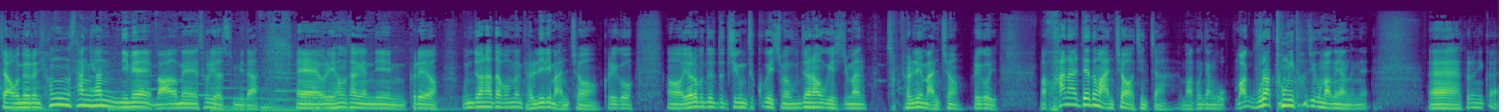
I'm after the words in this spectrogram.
자, 오늘은 형상현님의 마음의 소리였습니다. 예, 우리 형상현님, 그래요. 운전하다 보면 별일이 많죠. 그리고, 어, 여러분들도 지금 듣고 계시지만, 운전하고 계시지만, 참 별일 많죠. 그리고, 막 화날 때도 많죠, 진짜. 막 그냥, 막 우라통이 터지고 막 그냥, 네. 예, 그러니까요.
